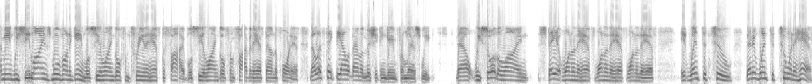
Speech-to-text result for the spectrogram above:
I mean, we see lines move on a game. We'll see a line go from three and a half to five. We'll see a line go from five and a half down to four and a half. Now, let's take the Alabama Michigan game from last week. Now, we saw the line stay at one and a half, one and a half, one and a half. It went to two, then it went to two and a half.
